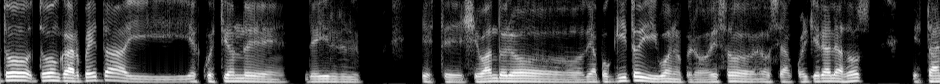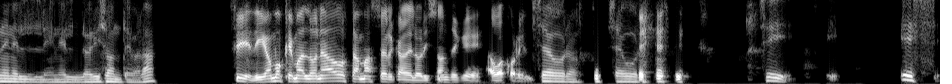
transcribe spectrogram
todo, todo en carpeta y es cuestión de, ir este, llevándolo de a poquito y bueno, pero eso, o sea, cualquiera de las dos están en el, en el horizonte, ¿verdad? Sí, digamos que Maldonado está más cerca del horizonte que Aguas Corrientes. Seguro, seguro. sí. Es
